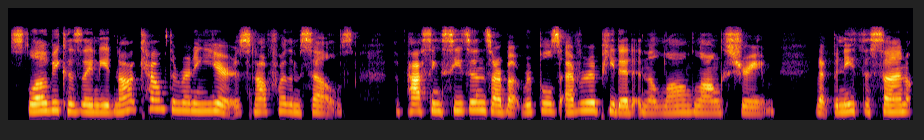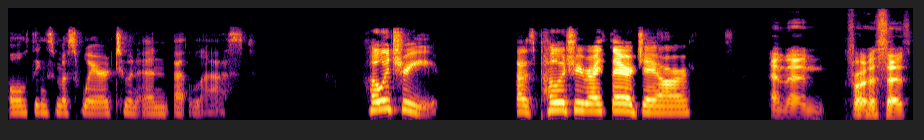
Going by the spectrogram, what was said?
Slow because they need not count the running years, not for themselves. The passing seasons are but ripples ever repeated in the long, long stream, that beneath the sun all things must wear to an end at last. Poetry. That is poetry right there, JR. And then Frodo says,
